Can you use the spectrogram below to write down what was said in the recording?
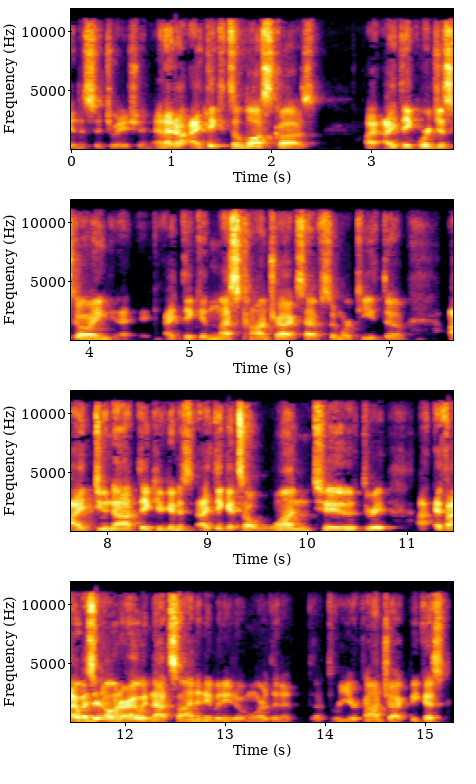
in the situation and i don't i yeah. think it's a lost cause I, I, think we're just going i think unless contracts have some more teeth to them i do not think you're going to i think it's a one two three if i was an owner i would not sign anybody to more than a, a three-year contract because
